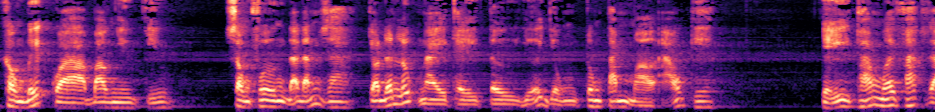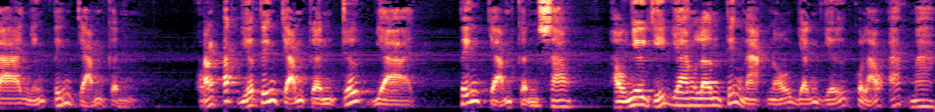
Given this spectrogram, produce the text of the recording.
Không biết qua bao nhiêu chiêu. Song Phương đã đánh ra. Cho đến lúc này thì từ giữa vùng trung tâm mờ ảo kia. Chỉ thoáng mới phát ra những tiếng chạm kình. Khoảng cách giữa tiếng chạm kình trước và tiếng chạm kình sau. Hầu như chỉ vang lên tiếng nạt nộ giận dữ của lão ác ma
